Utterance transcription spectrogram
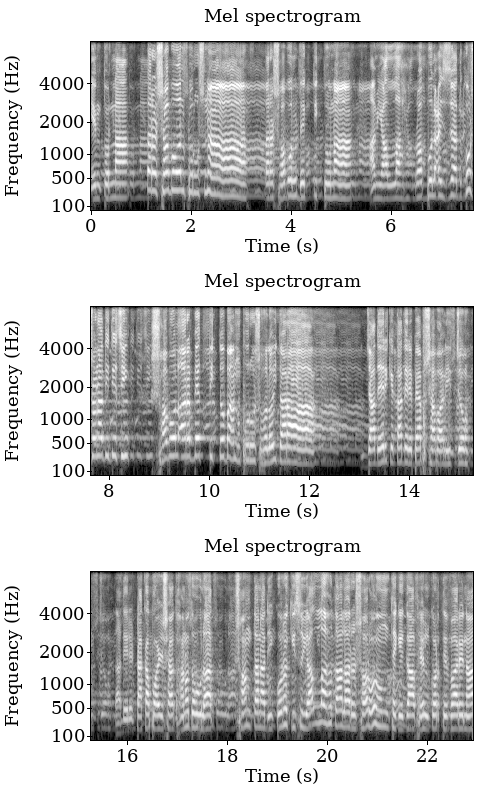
কিন্তু না, তারা সবল পুরুষ না। তারা সবল ব্যক্তিত্ব না। আমি আল্লাহ রব্বুল ইজ্জাত ঘোষণা দিতেছি, সবল আর ব্যক্তিত্ববান পুরুষ হলোই তারা। যাদেরকে তাদের ব্যবসা বাণিজ্য, তাদের টাকা পয়সা ধন দৌলাত সন্তানাদি কোনো কিছুই আল্লাহ তালার স্মরণ থেকে গাফেল করতে পারে না।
